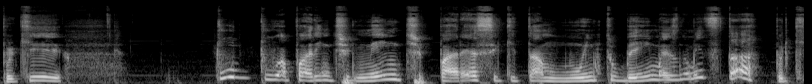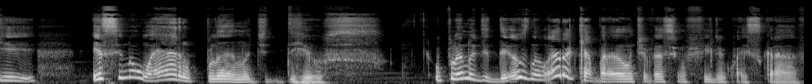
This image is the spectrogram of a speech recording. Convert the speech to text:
Porque tudo aparentemente parece que está muito bem, mas não está, porque esse não era o plano de Deus. O plano de Deus não era que Abraão tivesse um filho com a escrava,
